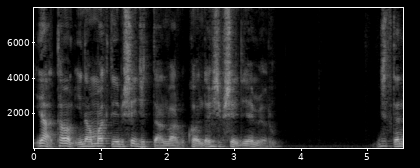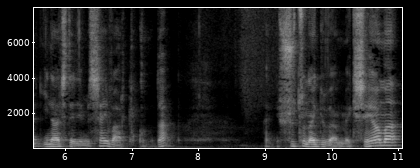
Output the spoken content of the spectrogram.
ya tamam inanmak diye bir şey cidden var bu konuda hiçbir şey diyemiyorum. Cidden inanç dediğimiz şey var bu konuda. Hani şutuna güvenmek şey ama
